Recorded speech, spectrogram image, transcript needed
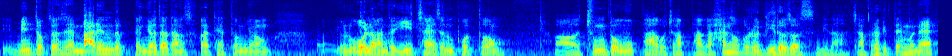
민족 전선의 마린 르팽 여자 당수가 대통령으로 올라간다. 2차에서는 보통 어, 중도 우파하고 좌파가 한 후보를 밀어줬습니다. 자 그렇기 때문에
